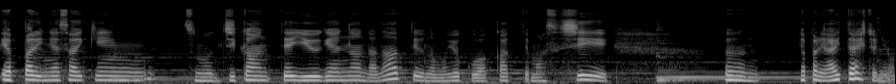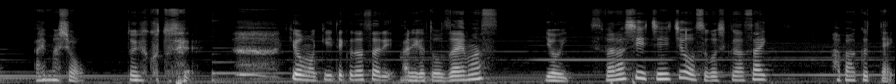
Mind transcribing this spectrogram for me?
やっぱりね最近その時間って有限なんだなっていうのもよく分かってますし、うん、やっぱり会いたい人には会いましょうということで 今日も聞いてくださりありがとうございます。良い素晴らしい一日をお過ごしください。Have a good day.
